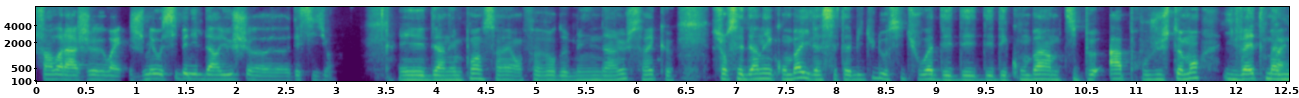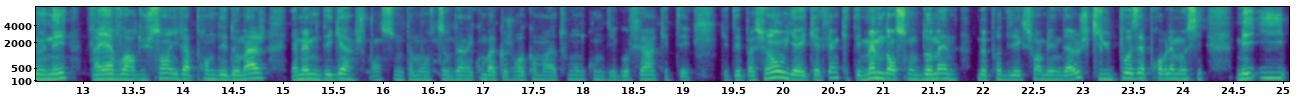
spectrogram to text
enfin voilà, je, je mets aussi Benil Darius décision. Et dernier point, c'est vrai, en faveur de Darius, c'est vrai que sur ses derniers combats, il a cette habitude aussi, tu vois, des, des, des, combats un petit peu âpres où justement, il va être malmené, va y avoir du sang, il va prendre des dommages. Il y a même des gars, je pense notamment au dernier combat que je recommande à tout le monde contre Diego Ferra, qui était, qui était passionnant, où il y avait quelqu'un qui était même dans son domaine de prédilection à Darius, qui lui posait problème aussi. Mais il,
